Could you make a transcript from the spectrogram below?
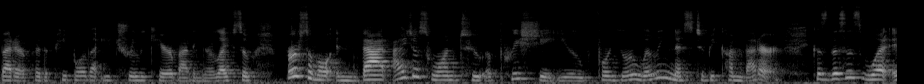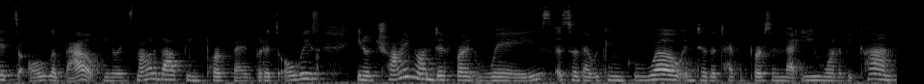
better for the people that you truly care about in your life. So, first of all, in that, I just want to appreciate you for your willingness to become better because this is what it's all about. You know, it's not about being perfect, but it's always, you know, trying on different ways so that we can grow into the type of person that you want to become.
